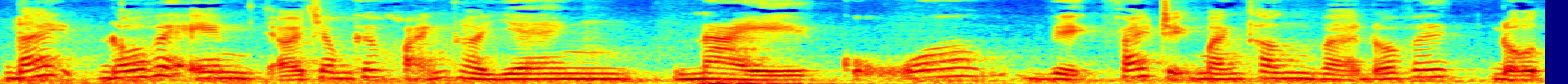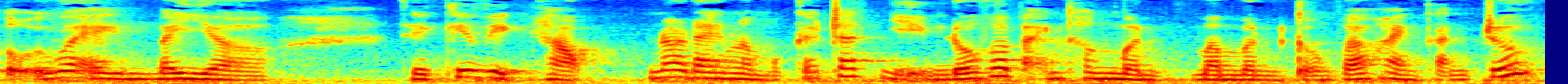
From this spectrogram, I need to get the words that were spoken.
đấy, đối với em, ở trong cái khoảng thời gian này của việc phát triển bản thân và đối với độ tuổi của em bây giờ thì cái việc học nó đang là một cái trách nhiệm đối với bản thân mình mà mình cần phải hoàn thành trước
